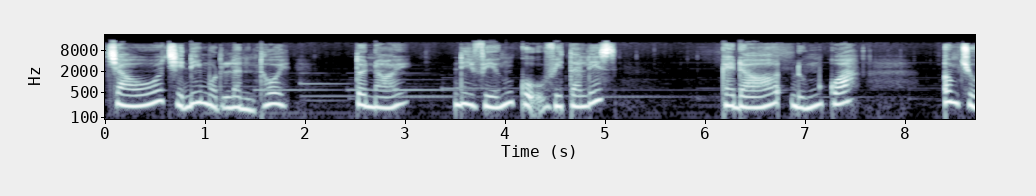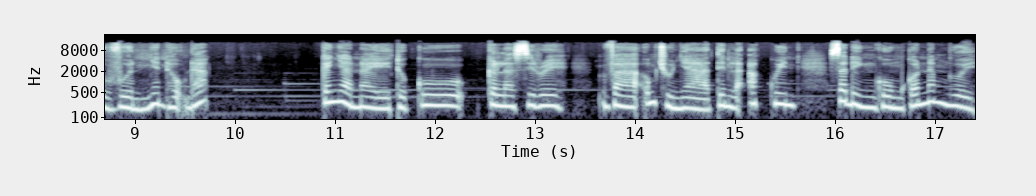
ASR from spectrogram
Cháu chỉ đi một lần thôi, Tôi nói đi viếng cụ Vitalis. Cái đó đúng quá. Ông chủ vườn nhân hậu đáp. Cái nhà này thuộc cô Calasire và ông chủ nhà tên là Aquin. Gia đình gồm có 5 người.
